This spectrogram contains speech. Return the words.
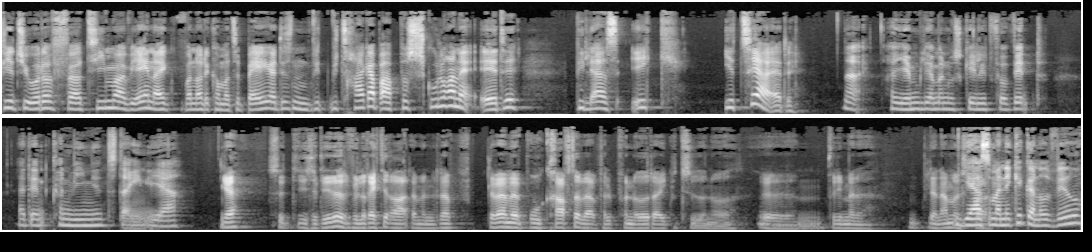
24-48 timer, og vi aner ikke, hvornår det kommer tilbage. Og det er sådan, vi, vi trækker bare på skuldrene af det. Vi lader os ikke irritere af det. Nej, herhjemme bliver man måske lidt forvent af den convenience, der egentlig er. Ja, så, det, så det er da selvfølgelig rigtig rart, at man netop lader være med at bruge kræfter i hvert fald på noget, der ikke betyder noget. Øh, fordi man er, bliver nærmest Ja, bare- så man ikke kan gøre noget ved.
